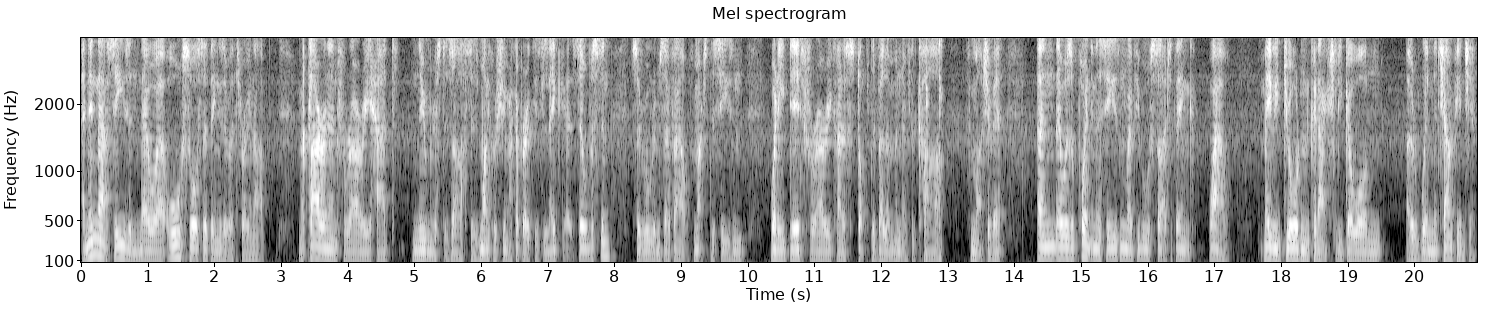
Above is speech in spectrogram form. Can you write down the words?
and in that season, there were all sorts of things that were thrown up. McLaren and Ferrari had numerous disasters. Michael Schumacher broke his leg at Silverstone, so ruled himself out for much of the season. When he did, Ferrari kind of stopped development of the car for much of it. And there was a point in the season where people started to think, wow, maybe Jordan could actually go on and win the championship.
